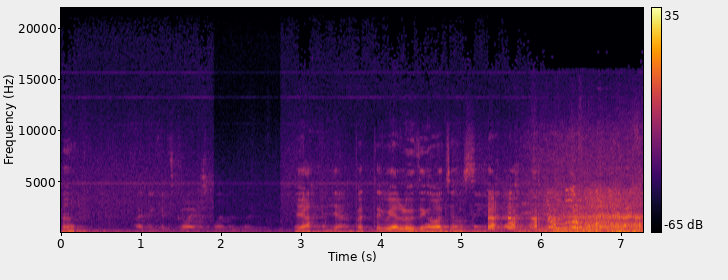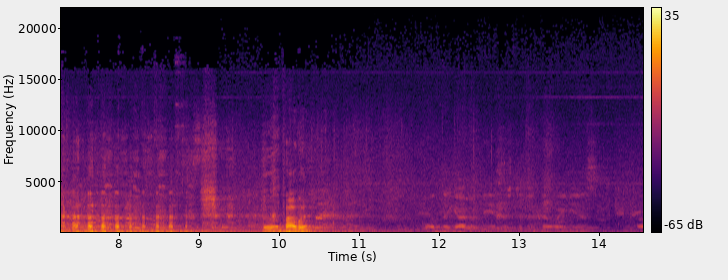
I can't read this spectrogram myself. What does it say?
I think it's going splendidly. Yeah, yeah, but we are losing audience. Uh, Pardon? One thing I would be interested in knowing is, uh,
